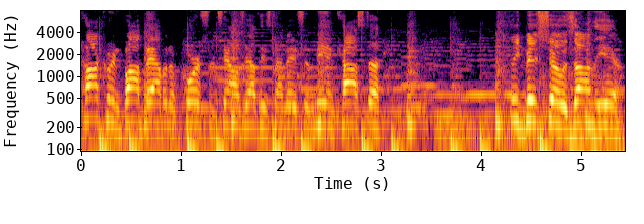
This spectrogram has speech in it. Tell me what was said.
Cochran, Bob Babbitt, of course, from Challenged Athletes Foundation, me and Costa. Big Biz Show is on the air.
